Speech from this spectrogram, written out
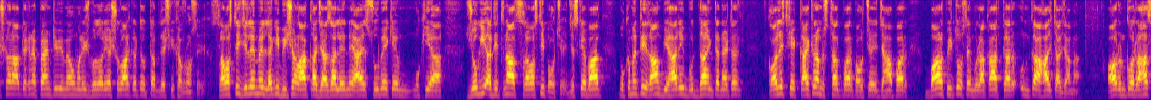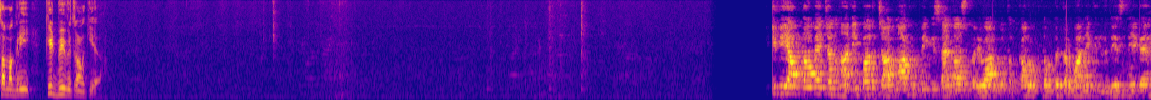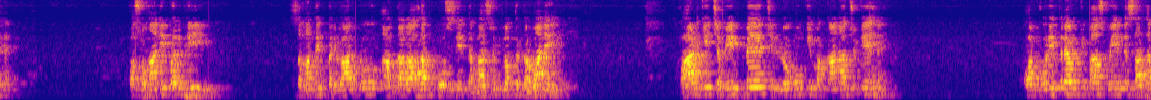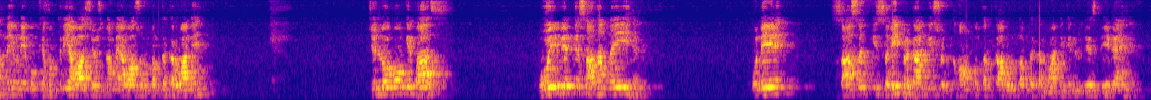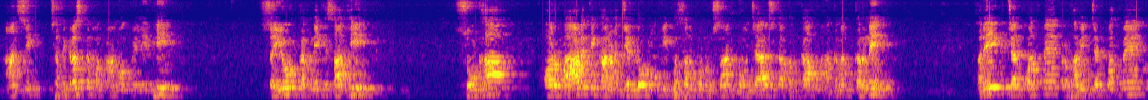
नमस्कार, आप देख रहे हैं प्राइम टीवी मैं हूँ मनीष भदौरिया। शुरुआत करते उत्तर प्रदेश की खबरों से। श्रावस्ती ज़िले में लगी भीषण आग का जायजा लेने आए सूबे के मुखिया योगी आदित्यनाथ श्रावस्ती पहुँचे, जिसके बाद मुख्यमंत्री राम बिहारी बुद्धा इंटरनेशनल कॉलेज के कार्यक्रम स्थल पर पहुँचे, जहाँ पर बाढ़ पीड़ितों से मुलाकात कर उनका हालचाल जाना और उनको राहत सामग्री, किट भी वितरण किया। भी आपदा में जनहानि पर चार लाख रुपए की सहायता उस परिवार को तत्काल उपलब्ध करवाने के निर्देश दिए गए हैं। पशुहानि पर भी संबंधित परिवार को आपदा राहत कोष से धनराशि उपलब्ध करवाने। बाढ़ की चपेट में जिन लोगों के मकान आ चुके हैं और पूरी तरह उनके पास कोई अन्य साधन नहीं, उन्हें मुख्यमंत्री आवास योजना में आवास उपलब्ध करवाने। जिन लोगों के पास कोई भी अन्य साधन नहीं है, उन्हें शासन की सभी प्रकार की सुविधाओं को तत्काल उपलब्ध करवाने के निर्देश दिए गए हैं। आंशिक क्षतिग्रस्त मकानों के लिए भी सहयोग करने के साथ ही सूखा और बाढ़ के कारण जिन लोगों की फ़सल को नुकसान पहुँचा है, उसका तत्काल आकलन करने, हर एक जनपद में, प्रभावित जनपद में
